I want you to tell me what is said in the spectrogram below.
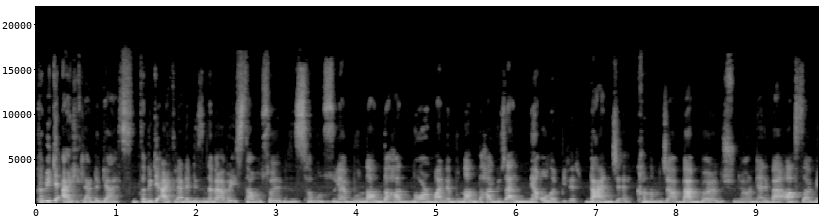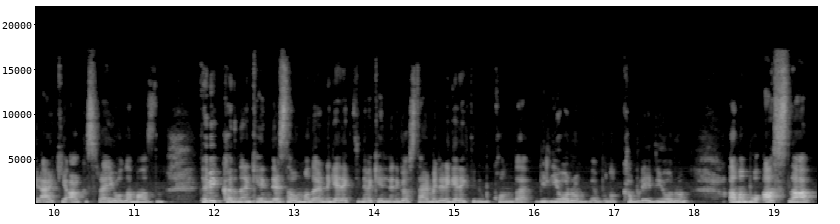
Tabii ki erkekler de gelsin. Tabii ki erkekler de bizimle beraber İstanbul Sözleşmesi'ni savunsun. Yani bundan daha normal ve bundan daha güzel ne olabilir? Bence, kanımca. Ben böyle düşünüyorum. Yani ben asla bir erkeği arka sıraya yollamazdım. Tabii ki kadınların kendileri savunmalarını gerektiğini ve kendilerini göstermeleri gerektiğini bu konuda biliyorum ve bunu kabul ediyorum. Ama bu asla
